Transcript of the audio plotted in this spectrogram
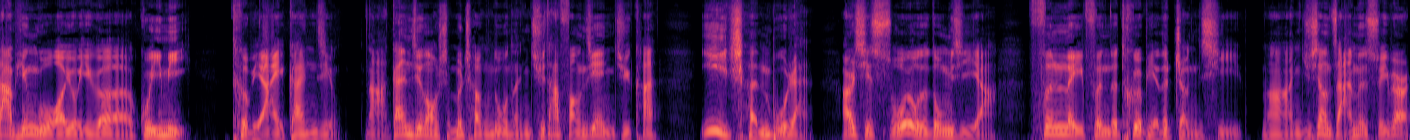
大苹果有一个闺蜜，特别爱干净，那干净到什么程度呢？你去她房间，你去看，一尘不染，而且所有的东西呀，分类分的特别的整齐啊！你就像咱们随便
